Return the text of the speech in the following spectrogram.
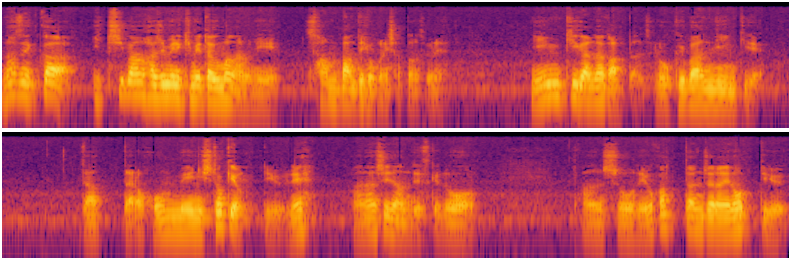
なぜか一番初めに決めた馬なのに、3番手評価にしちゃったんですよね。人気がなかったんです。6番人気で。だったら本命にしとけよっていうね、話なんですけど、単勝でよかったんじゃないのっていう、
